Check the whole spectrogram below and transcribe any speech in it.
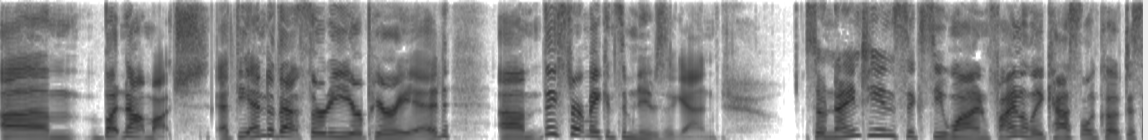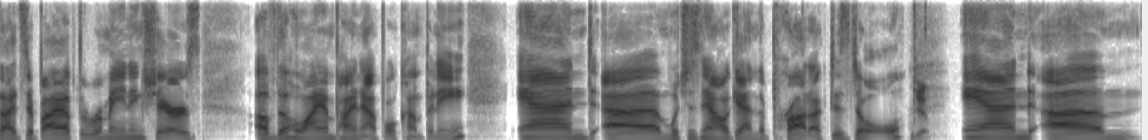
um, but not much. At the end of that 30 year period, um, they start making some news again. Yeah. So 1961, finally, Castle and Cooke decides to buy up the remaining shares of the Hawaiian Pineapple Company, and um, which is now again the product is Dole. Yep. And um,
